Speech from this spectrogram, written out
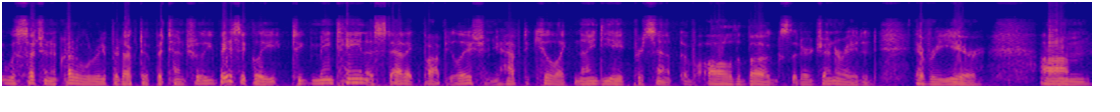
with such an incredible reproductive potential, you basically, to maintain a static population, you have to kill like 98% of all the bugs that are generated every year. Um,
